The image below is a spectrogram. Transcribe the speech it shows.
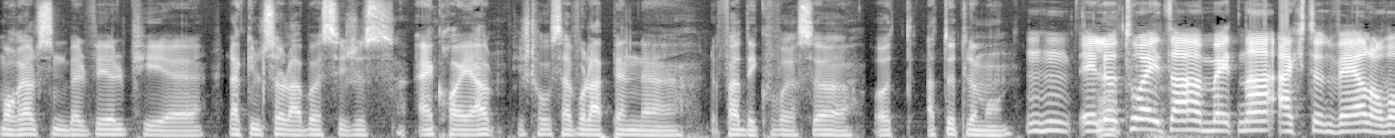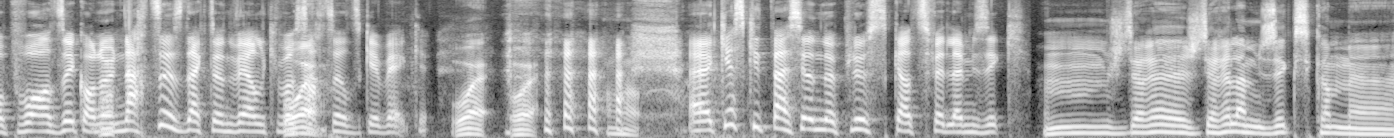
Montréal, c'est une belle ville, puis la culture là-bas, c'est juste incroyable. Puis je trouve que ça vaut la peine de faire découvrir ça à, à tout le monde. Mhm. Et là, Ouais. toi étant maintenant Actonville, on va pouvoir dire qu'on a Ouais. un artiste d'Actonville qui va Ouais. sortir du Québec. Ouais, ouais. Wow. Euh, Qu'est-ce qui te passionne le plus quand tu fais de la musique? Hum, je, dirais, je dirais la musique, c'est comme euh,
